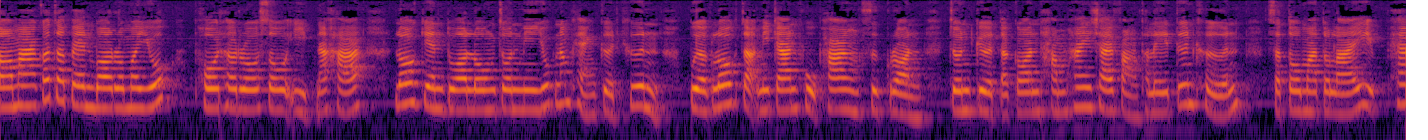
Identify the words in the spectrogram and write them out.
ต่อมาก็จะเป็นบรมยุค โพเทโรโซอิกนะคะ โลกเย็นตัวลงจนมียุคน้ำแข็งเกิดขึ้น เปลือกโลกจะมีการผุพังสึกกร่อน จนเกิดตะกอนทำให้ชายฝั่งทะเลตื้นเขิน สโตมาโตไลต์แพร่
